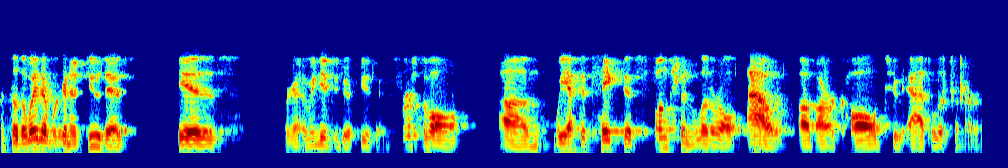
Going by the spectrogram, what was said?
And so the way that we're going to do this is, we're gonna, we need to do a few things. First of all, um, we have to take this function literal out of our call to add listener.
